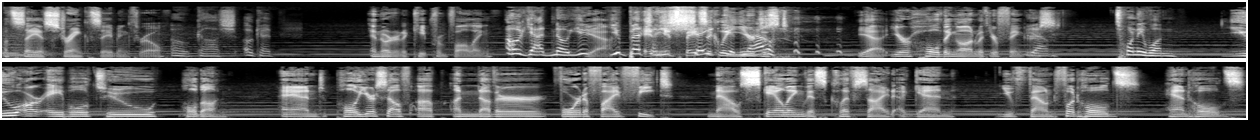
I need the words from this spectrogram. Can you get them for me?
let's say, a strength saving throw Oh gosh. Okay. in order to keep from falling. Oh yeah, no, you Yeah. you betcha It- it's basically you're now. just yeah, you're holding on with your fingers. Yeah. 21. You are able to hold on and pull yourself up another four to five feet. Now scaling this cliffside again. You've found footholds, handholds,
